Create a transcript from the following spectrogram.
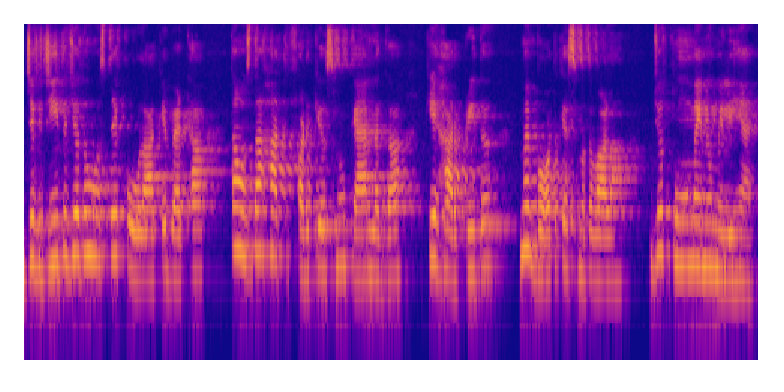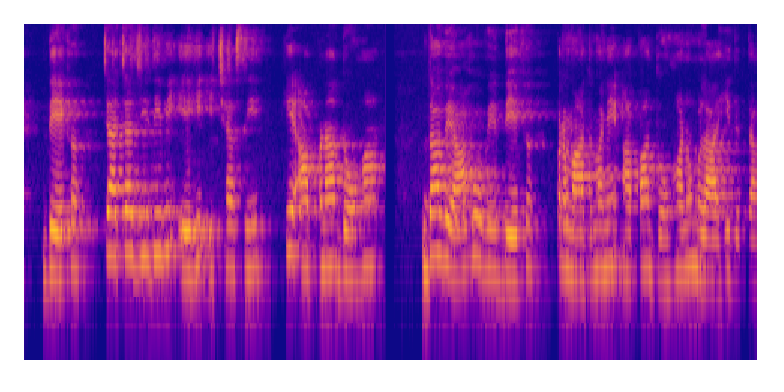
ਜਗਜੀਤ ਜਦੋਂ ਉਸਦੇ ਕੋਲ ਆ ਕੇ ਬੈਠਾ ਤਾਂ ਉਸਦਾ ਹੱਥ ਫੜ ਕੇ ਉਸ ਨੂੰ ਕਹਿਣ ਲੱਗਾ ਕਿ, ਹਰਪ੍ਰੀਤ, ਮੈਂ ਬਹੁਤ ਕਿਸਮਤ ਵਾਲਾ। ਜੋ ਤੂੰ ਮੈਨੂੰ ਮਿਲੀ ਹੈ, ਦੇਖ, ਚਾਚਾ ਜੀ ਦੀ ਵੀ ਇਹੀ ਇੱਛਾ ਸੀ ਕਿ ਆਪਣਾ ਦੋਹਾਂ ਦਾ ਵਿਆਹ ਹੋਵੇ, ਦੇਖ, ਪਰਮਾਤਮਾ ਨੇ ਆਪਾਂ ਦੋਹਾਂ ਨੂੰ ਮਿਲਾ ਹੀ ਦਿੱਤਾ।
